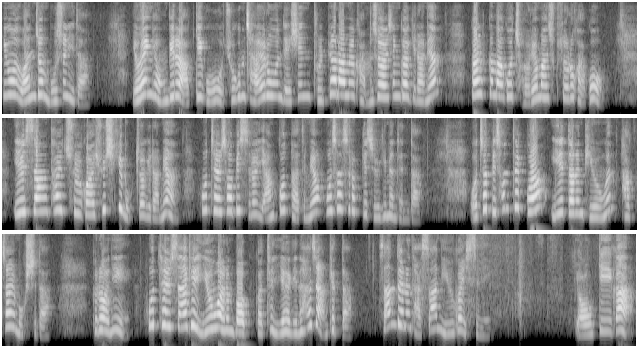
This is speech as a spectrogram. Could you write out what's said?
이건 완전 모순이다. 여행 경비를 아끼고 조금 자유로운 대신 불편함을 감수할 생각이라면 깔끔하고 저렴한 숙소로 가고 일상 탈출과 휴식이 목적이라면 호텔 서비스를 양껏 받으며 호사스럽게 즐기면 된다. 어차피 선택과 이에 따른 비용은 각자의 몫이다. 그러니 호텔 싸게 이용하는 법 같은 이야기는 하지 않겠다. 싼 데는 다 싼 이유가 있으니. 여기가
